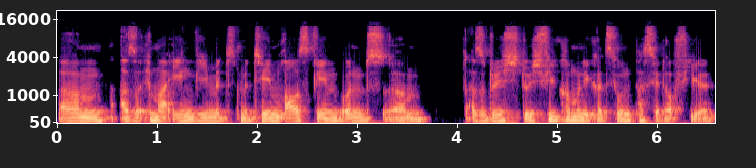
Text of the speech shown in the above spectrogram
ähm, also immer irgendwie mit mit Themen rausgehen und ähm, also durch durch viel Kommunikation passiert auch viel.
